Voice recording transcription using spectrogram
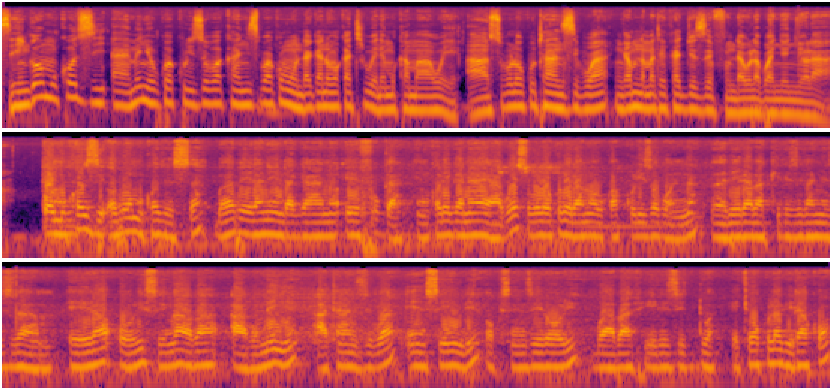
singa omukozi amenya obukwakkulizo obwakanyizibwako mu ndagaano wakati we ne mukama we asobola okutanzibwa nga munamateeka joseph ndawula bwannyonnyola omukozi oba omukozesa bwe babeera n'endagaano efuga enkolegana yaabwe esobola okubeeramu obukwakkulizo bwonna babeera bakkiriziganyizaamu. Era oli singa aba abumenye atanzibwa ensimbi okusinziira oli bw'aba afiiriziddwa ekyokulabirako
